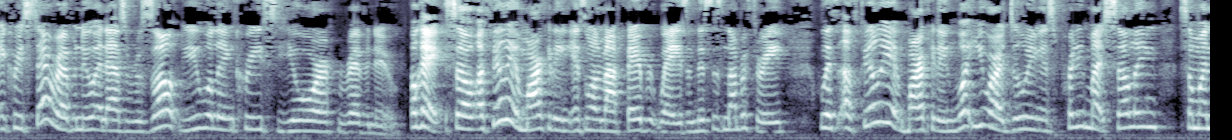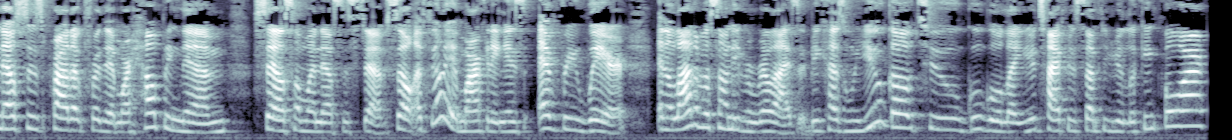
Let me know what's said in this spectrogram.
increase their revenue. And as a result, you will increase your revenue. Okay, so affiliate marketing is one of my favorite ways. And this is number three with affiliate marketing, what you are doing is pretty much selling someone else's product for them or helping them sell someone else's stuff. So affiliate marketing is everywhere. And a lot of us don't even realize it because when you go to Google like you type in something you're looking for,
